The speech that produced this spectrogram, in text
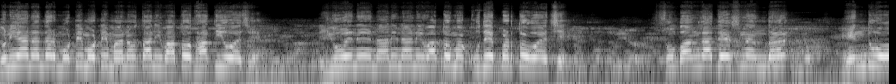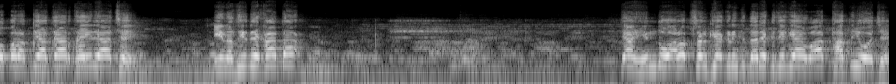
દુનિયાની અંદર મોટી મોટી માનવતાની વાતો થતી હોય છે. યુએનએ નાની નાની વાતોમાં કૂદે પડતો હોય છે. શું બાંગ્લાદેશની અંદર હિન્દુઓ પર અત્યાચાર થઈ રહ્યા છે? એ નથી દેખાતા? ત્યાં હિન્દુ અલ્પસંખ્યકની દરેક જગ્યાએ વાત થતી હોય છે.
